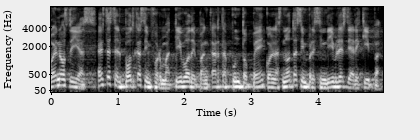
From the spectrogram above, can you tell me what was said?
Buenos días, este es el podcast informativo de pancarta.p con las notas imprescindibles de Arequipa.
